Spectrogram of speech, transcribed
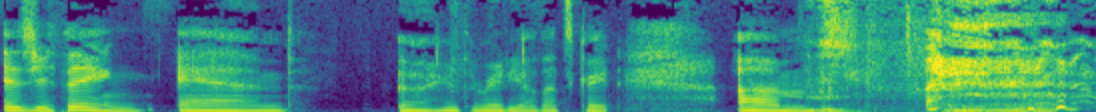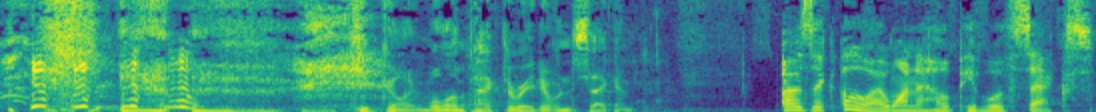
is your thing and oh, I hear the radio. That's great. Um, Keep going. We'll unpack the radio in a second. I was like, oh, I want to help people with sex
